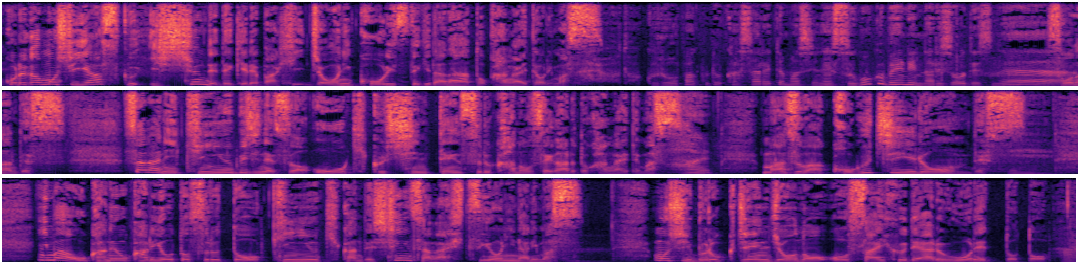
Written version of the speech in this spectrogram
これがもし安く一瞬でできれば非常に効率的だなと考えております。グローバル化されてますねすごく便利になりそうですねそうなんです。さらに金融ビジネスは大きく進展する可能性があると考えています。はいまずは小口ローンです。今お金を借りようとすると金融機関で審査が必要になります。もしブロックチェーン上のお財布であるウォレットとはい、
